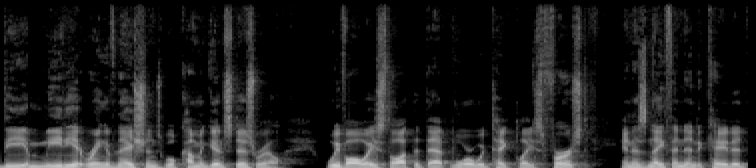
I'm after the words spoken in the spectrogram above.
the immediate ring of nations will come against Israel. We've always thought that that war would take place first, and as Nathan indicated,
